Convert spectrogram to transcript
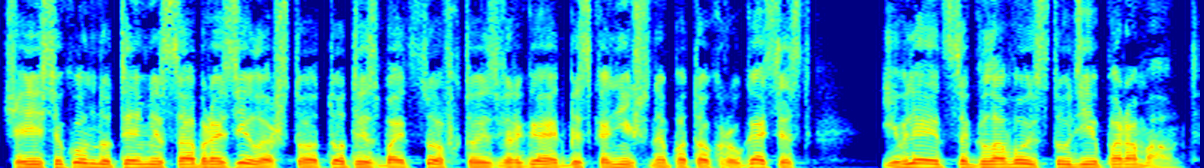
через секунду Тэмми сообразила, что тот из бойцов, кто извергает бесконечный поток ругательств, является главой студии Paramount.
